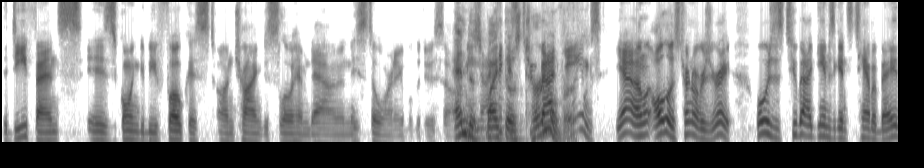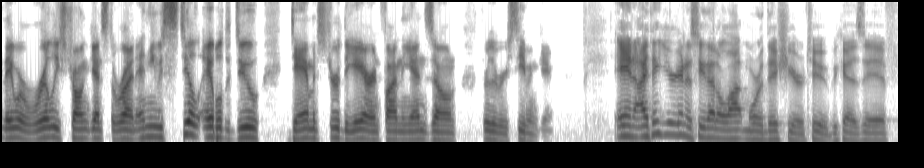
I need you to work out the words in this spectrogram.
the defense is going to be focused on trying to slow him down, and they still weren't able to do so. And I mean, despite those turnovers, bad games, yeah, all those turnovers You're right. What was his two bad games against Tampa Bay? They were really strong against the run, and he was still able to do damage through the air and find the end zone through the receiving game. And I think you're going to see that a lot more this year too, because if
